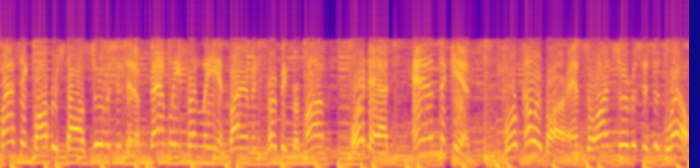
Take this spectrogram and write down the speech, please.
Classic barber style services in a family friendly environment perfect for mom or dad and the kids. Full color bar and salon services as well.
